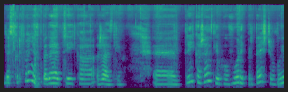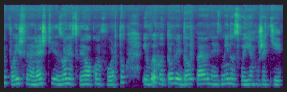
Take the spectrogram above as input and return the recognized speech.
Для скорпіонів випадає трійка жезлів. Е, Трійка жезлів говорить про те, що ви вийшли нарешті з зони свого комфорту і ви готові до певних змін у своєму житті.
